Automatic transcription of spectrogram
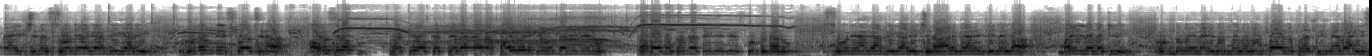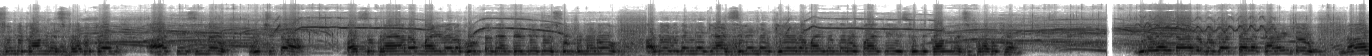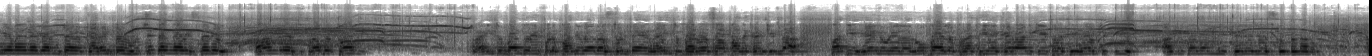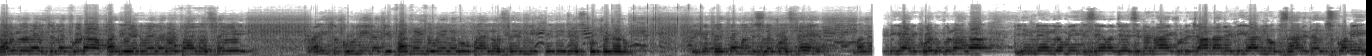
ఇచ్చిన సోనియా గాంధీ గారి రుణం తీసుకోవాల్సిన అవసరం ప్రతి ఒక్క తెలంగాణ పౌరుడికి ఉందని నేను సభాముఖంగా తెలియజేసుకుంటున్నాను. సోనియా గాంధీ గారు ఇచ్చిన ఆరు గ్యారంటీలలో మహిళలకి రెండు వేల ఐదు వందల రూపాయలు ప్రతి నెల ఇస్తుంది కాంగ్రెస్ ప్రభుత్వం. ఆర్టీసీలో ఉచిత బస్సు ప్రయాణం మహిళలకు ఉంటుంది అని తెలియజేసుకుంటున్నాను. అదేవిధంగా గ్యాస్ సిలిండర్ కేవలం ఐదు వందల రూపాయలకే ఇస్తుంది కాంగ్రెస్ ప్రభుత్వం. ఇరవై నాలుగు గంటల కరెంటు నాణ్యమైన గంట కరెంటు ఉచితంగా ఇస్తుంది కాంగ్రెస్ ప్రభుత్వం. రైతు బంధు ఇప్పుడు పదివేలు వస్తుంటే రైతు భరోసా పథకం కింద పదిహేను వేల రూపాయలు ప్రతి ఎకరానికి ప్రతి రైతుకి అందుతుందని మీకు తెలియజేసుకుంటున్నాను. కౌలు రైతులకు కూడా పదిహేను వేల రూపాయలు వస్తాయి. రైతు కూలీలకి పన్నెండు వేల రూపాయలు వస్తాయని మీకు తెలియజేసుకుంటున్నాను. ఇక పెద్ద మనుషులకు వస్తే మన గారి కొడుకులాగా. ఇన్నేళ్ళు మీకు సేవ చేసిన నాయకుడు జానారెడ్డి గారిని ఒకసారి తలుచుకొని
